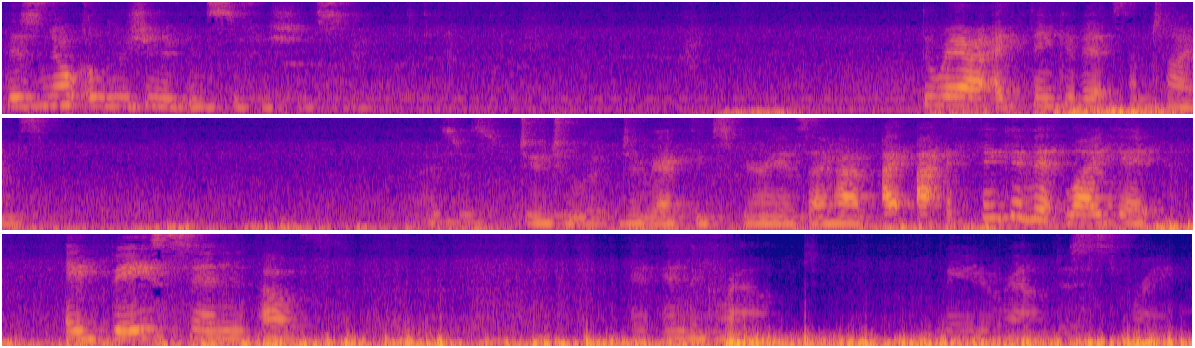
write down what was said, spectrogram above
There's no illusion of insufficiency. The way I think of it sometimes, this was due to a direct experience I have. I, I think of it like a, a basin of in the ground made around a spring.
